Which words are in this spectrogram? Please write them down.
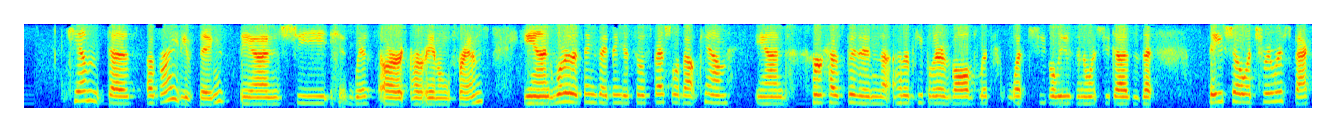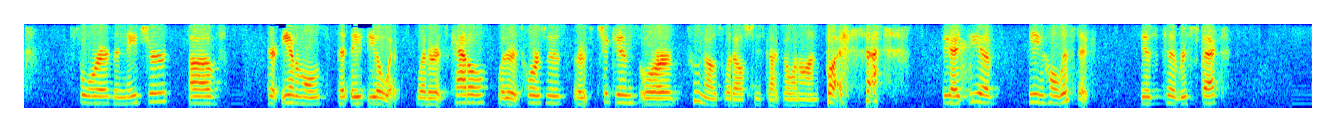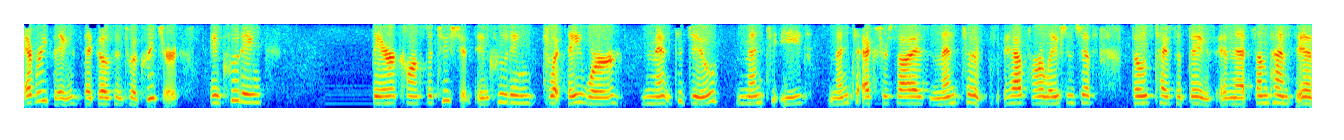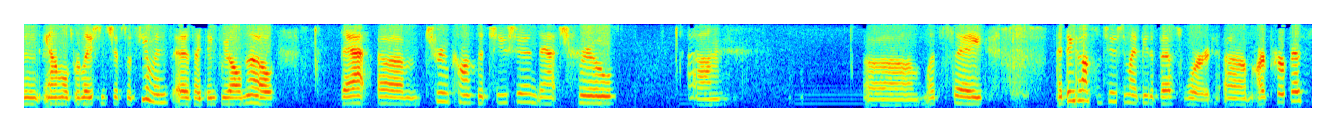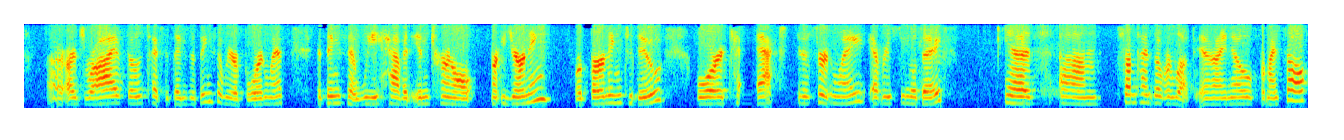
Kim does a variety of things, and she is with our, our animal friends. And one of the things I think is so special about Kim and her husband and other people that are involved with what she believes in and what she does is that they show a true respect for the nature of their animals that they deal with, whether it's cattle, whether it's horses, or it's chickens, or who knows what else she's got going on. But the idea of being holistic is to respect everything that goes into a creature, including their constitution, including what they were meant to do, meant to eat, meant to exercise, meant to have relationships, those types of things. And that sometimes in animals' relationships with humans, as I think we all know, that um, true constitution, that true, um, uh, let's say, I think constitution might be the best word. Um, our purpose, our, our drive, those types of things, the things that we are born with, the things that we have an internal yearning or burning to do or to act in a certain way every single day is um, sometimes overlooked. And I know for myself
